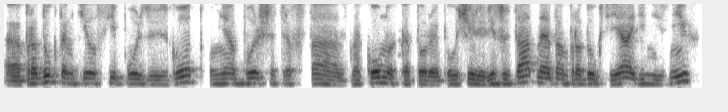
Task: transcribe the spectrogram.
Э, Продуктом TLC пользуюсь год. У меня больше 300 знакомых, которые получили результат на этом продукте. Я один из них.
